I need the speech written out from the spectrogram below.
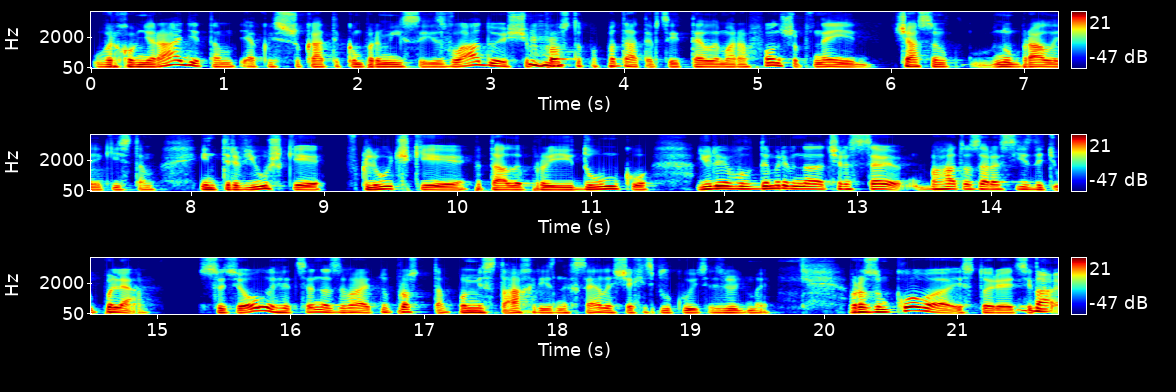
у Верховній Раді, там якось шукати компроміси із владою, щоб mm просто попадати в цей телемарафон, щоб в неї часом ну брали якісь там інтерв'юшки, включки, питали про її думку. Юлія Володимирівна через це багато зараз їздить у поля соціологи це називають ну просто там по містах різних селищах і спілкуються з людьми. Розумкова історія цікава.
